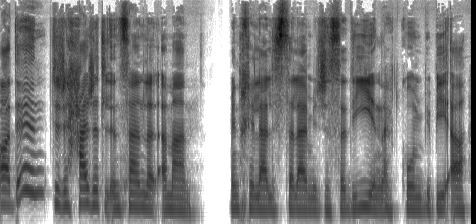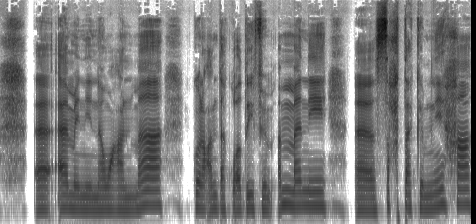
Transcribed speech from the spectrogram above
بعدين تجي حاجة الإنسان للأمان. من خلال السلامة الجسدية إنك تكون ببيئة آه، آمنة نوعا ما يكون عندك وظيفة مأمنة آه، صحتك منيحة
